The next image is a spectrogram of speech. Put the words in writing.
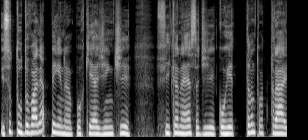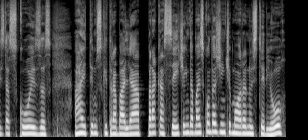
isso tudo vale a pena, porque a gente fica nessa de correr tanto atrás das coisas. Ai, temos que trabalhar pra cacete, ainda mais quando a gente mora no exterior.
